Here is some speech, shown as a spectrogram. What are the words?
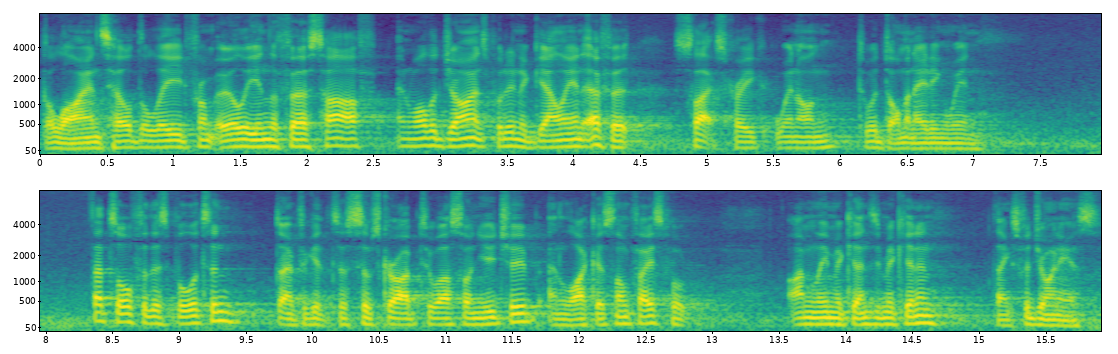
The Lions held the lead from early in the first half, and while the Giants put in a gallant effort, Slacks Creek went on to a dominating win. That's all for this bulletin. Don't forget to subscribe to us on YouTube and like us on Facebook. I'm Lee Mackenzie McKinnon. Thanks for joining us.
